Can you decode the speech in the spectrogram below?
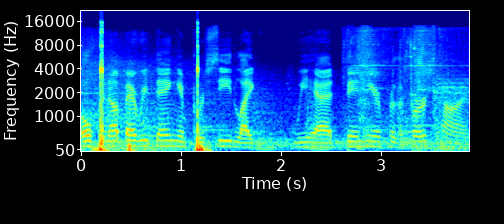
open up everything and proceed like we had been here for the first time.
